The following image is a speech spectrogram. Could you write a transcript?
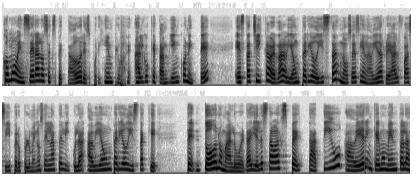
Cómo vencer a los espectadores, por ejemplo, algo que también conecté. Esta chica, ¿verdad? Había un periodista, no sé si en la vida real fue así, pero por lo menos en la película había un periodista que todo lo malo, ¿verdad? Y él estaba expectativo a ver en qué momento la,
